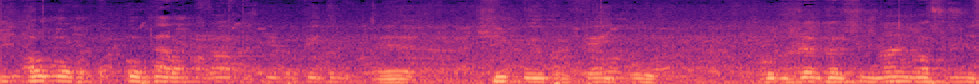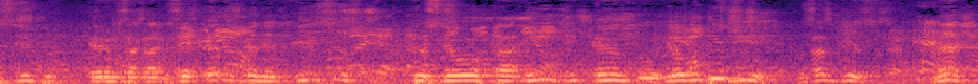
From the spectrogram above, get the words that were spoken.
e ao acordaram a palavra aqui, o prefeito é, Chico e o prefeito Rodrigues Garcimã, no nosso município, queremos agradecer pelos benefícios que o senhor está indicando. Eu não pedi, você sabe disso. Né?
